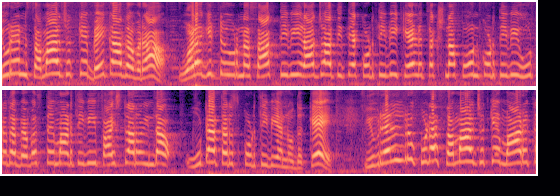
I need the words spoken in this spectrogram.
ಇವ್ರೇನು ಸಮಾಜಕ್ಕೆ ಬೇಕಾದವರ? ಒಳಗಿಟ್ಟು ಇವ್ರನ್ನ ಸಾಕ್ತೀವಿ, ರಾಜಾತಿಥ್ಯ ಕೊಡ್ತೀವಿ, ಕೇಳಿದ ತಕ್ಷಣ ಫೋನ್ ಕೊಡ್ತೀವಿ, ಊಟದ ವ್ಯವಸ್ಥೆ ಮಾಡ್ತೀವಿ ಫೈವ್ ಸ್ಟಾರ್ ಇಂದ ಊಟ ತರಿಸ್ಕೊಡ್ತೀವಿ ಅನ್ನೋದಕ್ಕೆ ಇವರೆಲ್ಲರೂ ಕೂಡ ಸಮಾಜಕ್ಕೆ ಮಾರಕ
